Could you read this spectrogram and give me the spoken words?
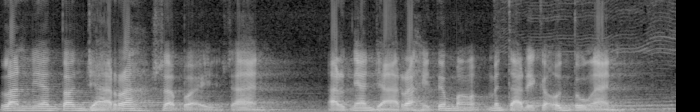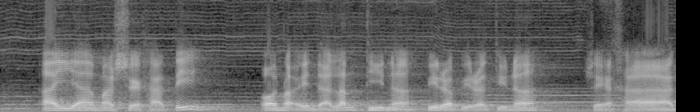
lan yenton jarah sapa insan? Artinya jarah itu mencari keuntungan ayam sehati ono ing dalam dina pira-pira dina sehat.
